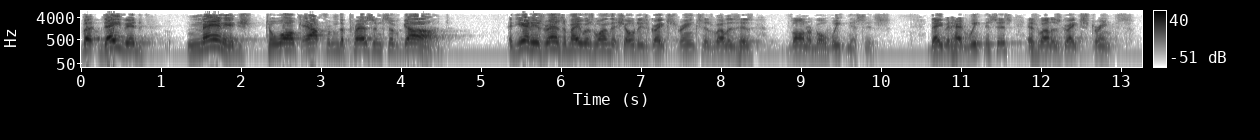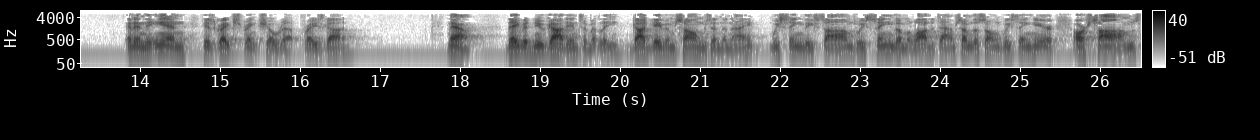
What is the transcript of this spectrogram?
But David managed to walk out from the presence of God. And yet his resume was one that showed his great strengths as well as his vulnerable weaknesses. David had weaknesses as well as great strengths. And in the end, his great strength showed up. Praise God. Now, David knew God intimately. God gave him songs in the night. We sing these psalms. We sing them a lot of times. Some of the songs we sing here are psalms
